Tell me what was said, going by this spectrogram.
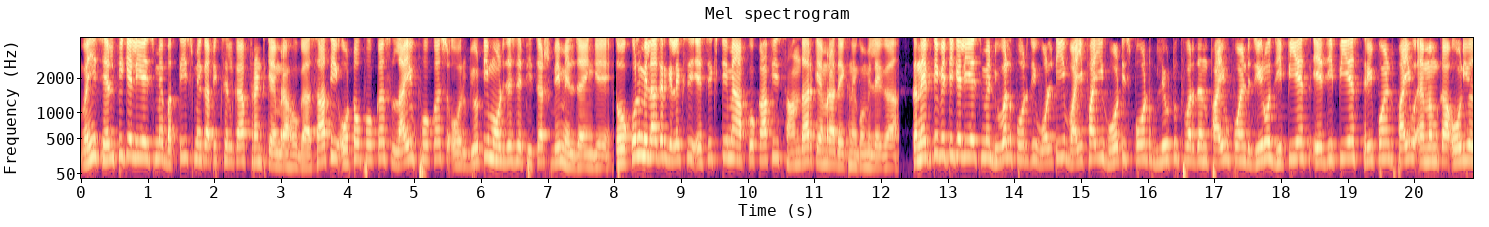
वहीं सेल्फी के लिए इसमें 32 मेगापिक्सल का फ्रंट कैमरा होगा। साथ ही ऑटो फोकस लाइव फोकस और ब्यूटी मोड जैसे फीचर्स भी मिल जाएँगे। तो कुल मिलाकर गैलेक्सी ए में आपको काफ़ी शानदार कैमरा देखने को मिलेगा। कनेक्टिविटी के लिए इसमें dual 4G VoLTE WiFi hot spot Bluetooth version 5.0 GPS AGPS 3.5 mm का ऑडियो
